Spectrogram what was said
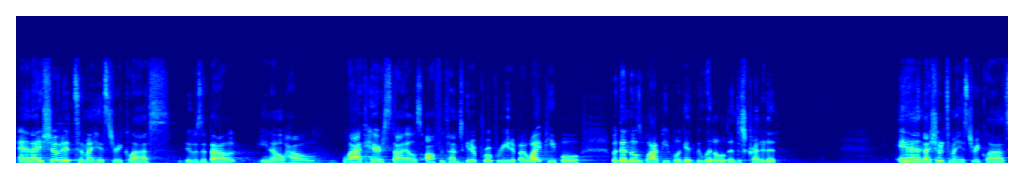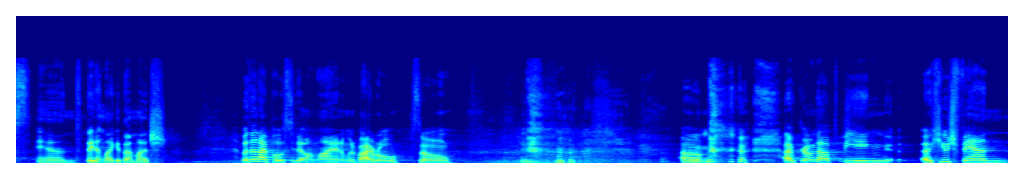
And I showed it to my history class. It was about, you know, how black hairstyles oftentimes get appropriated by white people, but then those black people get belittled and discredited. And I showed it to my history class, and they didn't like it that much. But then I posted it online and it went viral, so. Um, I've grown up being a huge fan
